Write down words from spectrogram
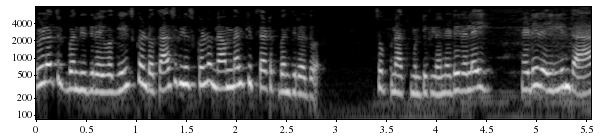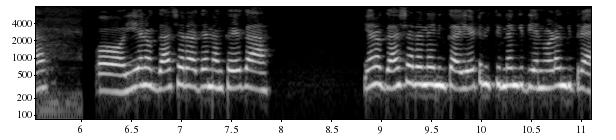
ಇವಳ ಹತ್ರಕ್ಕೆ ಬಂದಿದ್ದೀರಾ ಇವಾಗ? ಈಸ್ಕೊಂಡು ಕಾಸುಗಳು ಇಸ್ಕೊಂಡು ನಮ್ಮ ಮೇಲೆ ಕಿತ್ತಾಟಕ್ಕೆ ಬಂದಿರೋದು. ಸುಪ್ನಾಥ್ ಮುಂಟಿಗ್ಲ ನಡೀರಲ್ಲ ನಡೀರ ಇಲ್ಲಿಂದ. ಓ, ಏನೋ ಗಾಚಾರ ಅದೇ ನನ್ನ ಕೈಗ ಏನೋ ಗಾಚಾರನೇ ನಿಂಕ ಏಟಿಗೆ ತಿನ್ನಂಗಿದ್ಯಾ ನೋಡಂಗಿದ್ರೆ?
